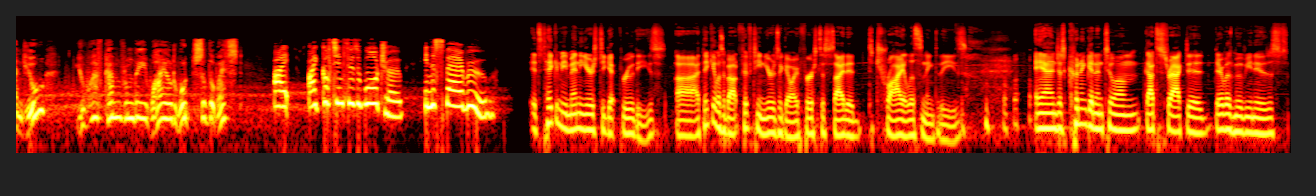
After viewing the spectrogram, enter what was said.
And you? You have come from the wild woods of the west? I I got in through the wardrobe, in the spare room. It's taken me many years to get through these. Uh, I think it was about 15 years ago I first decided to try listening to these. and just couldn't get into them, got distracted. There was movie news,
